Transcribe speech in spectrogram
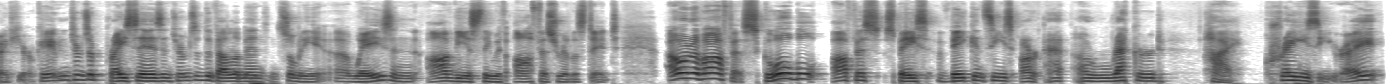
right here, okay? In terms of prices, in terms of development, in so many uh, ways, and obviously with office real estate. Out of office, global office space vacancies are at a record high. Crazy, right?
